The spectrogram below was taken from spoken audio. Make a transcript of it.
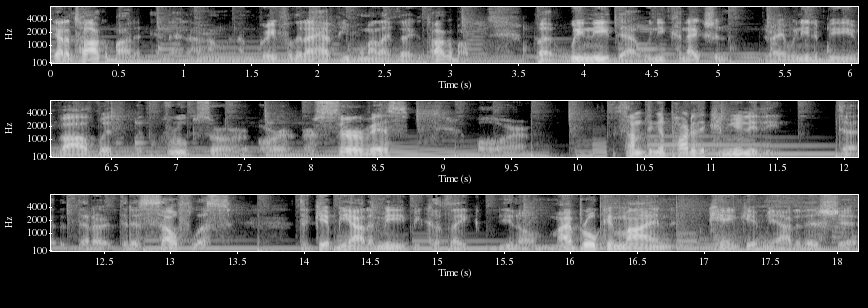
got to talk about it. And, and I'm grateful that I have people in my life that I can talk about. But we need that. We need connection, right? We need to be involved with with groups or or, or service or something a part of the community to, that are, that is selfless to get me out of me because like you know my broken mind can't get me out of this shit.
